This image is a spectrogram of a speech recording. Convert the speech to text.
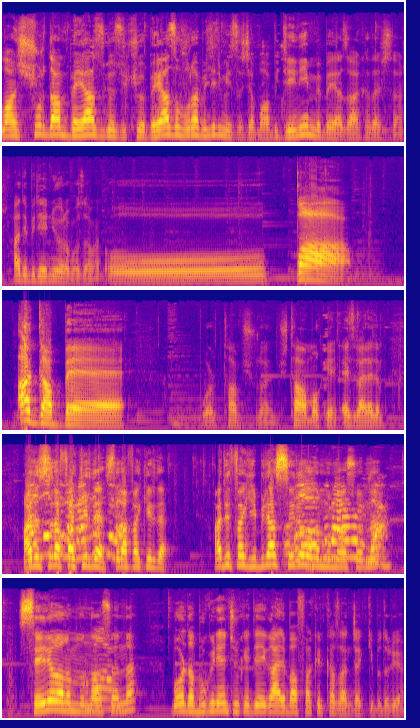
Lan şuradan beyaz gözüküyor. Beyazı vurabilir miyiz acaba? Bir deneyeyim mi beyaz arkadaşlar? Hadi bir deniyorum o zaman. Oo, bam. Aga be. Bu arada tam şuraymış. Tamam okey ezberledim. Hadi sıra fakirde. Sıra fakirde. Hadi fakir biraz seri olalım bundan sonra. Seri olalım bundan sonra. Bu arada bugün en çok hediye galiba fakir kazanacak gibi duruyor.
